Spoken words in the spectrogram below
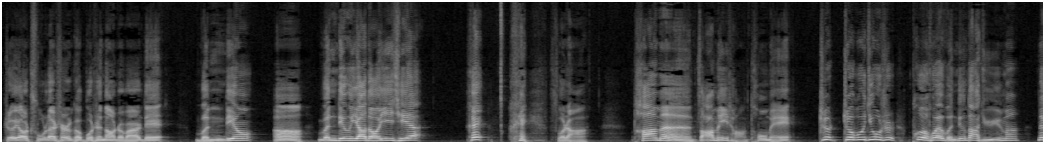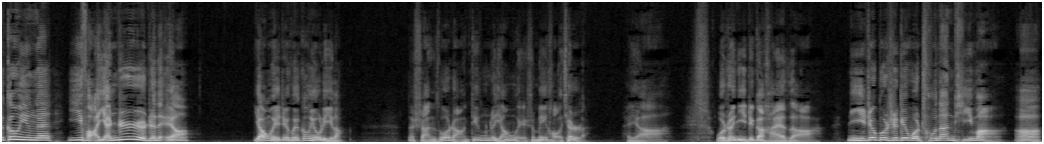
这要出了事儿，可不是闹着玩的，稳定啊，稳定压倒一切！嘿，嘿，所长，他们砸煤厂偷煤，这这不就是破坏稳定大局吗？那更应该依法严治！这得呀！杨伟这回更有理了。那闪所长盯着杨伟是没好气儿了。哎呀，我说你这个孩子啊，你这不是给我出难题吗？啊，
